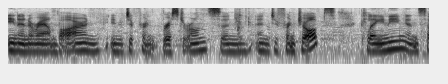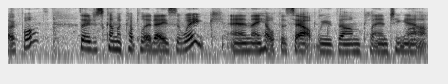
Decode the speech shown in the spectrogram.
in and around Byron in different restaurants and, and different jobs, cleaning and so forth. They just come a couple of days a week and they help us out with um, planting out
